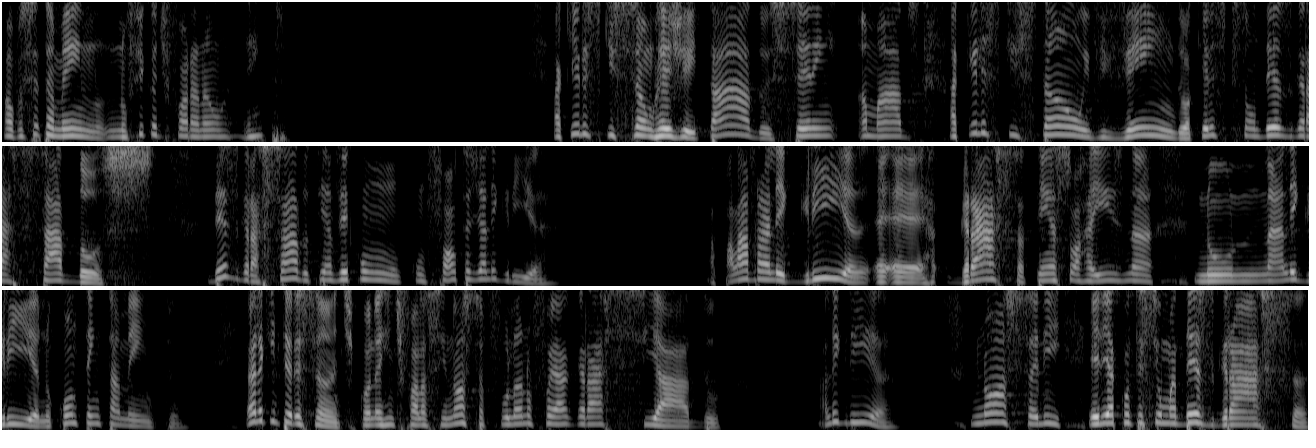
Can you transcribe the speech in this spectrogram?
Ah, você também não fica de fora, não. Entra. Aqueles que são rejeitados serem amados. Aqueles que estão vivendo, aqueles que são desgraçados. Desgraçado tem a ver com, com falta de alegria. A palavra alegria, é, é, graça, tem a sua raiz na, no, na alegria, no contentamento. Olha que interessante, quando a gente fala assim, nossa, fulano foi agraciado. Alegria. Nossa, ele, ele aconteceu uma desgraça,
